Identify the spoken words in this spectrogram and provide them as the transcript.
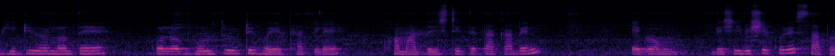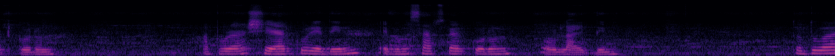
ভিডিওর মধ্যে কোনো ভুল ত্রুটি হয়ে থাকলে ক্ষমা দৃষ্টিতে তাকাবেন এবং বেশি বেশি করে সাপোর্ট করুন। আপুরা শেয়ার করে দিন এবং সাবস্ক্রাইব করুন ও লাইক দিন। তো দোয়া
